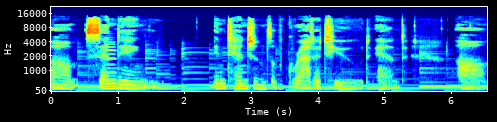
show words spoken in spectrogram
um, sending intentions of gratitude and um,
